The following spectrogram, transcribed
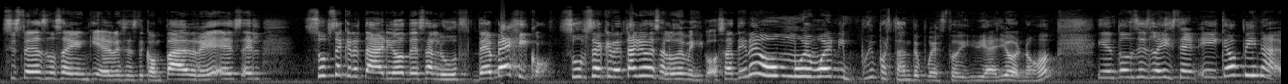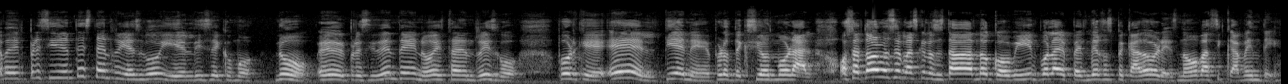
si ustedes no saben quién es este compadre, es el subsecretario de Salud de México. Subsecretario de Salud de México. O sea, tiene un muy buen y muy importante puesto, diría yo, ¿no? Y entonces le dicen, ¿y qué opina? El presidente está en riesgo y él dice como, no, el presidente no está en riesgo porque él tiene protección moral. O sea, todos los demás que nos estaba dando COVID, bola de pendejos pecadores, ¿no? Básicamente.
